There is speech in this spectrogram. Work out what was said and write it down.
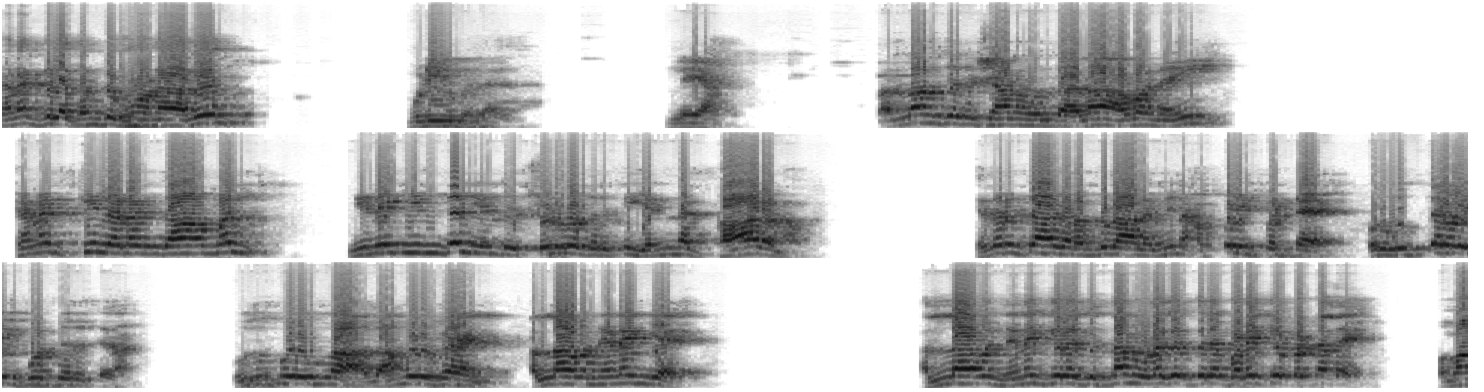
கணக்குல கொண்டு போனாலும் முடிவு பெறாது இல்லையா? அல்லாஹால அவனை கணக்கில் அடங்காமல் நினையுங்கள் என்று சொல்வதற்கு என்ன காரணம்? எதற்காக ரப்புல் ஆலமின் அப்படிப்பட்ட ஒரு உத்தரவை போட்டு இருக்கிறான் உதுக்குருல்லா அது அமுருகன் அல்லாவை நினைங்க. அல்லாவை நினைக்கிறதுக்கு தான் உலகத்துல படைக்கப்பட்டதே. உமா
